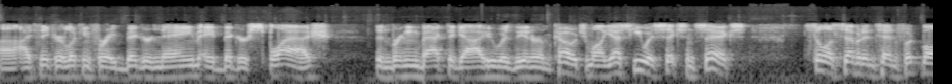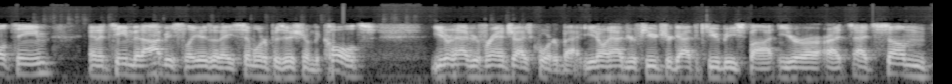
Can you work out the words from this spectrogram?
uh, I think, are looking for a bigger name, a bigger splash than bringing back the guy who was the interim coach. And while yes, he was six and six, still a seven and ten football team, and a team that obviously is at a similar position of the Colts. You don't have your franchise quarterback. You don't have your future guy at the QB spot. You're at, at some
